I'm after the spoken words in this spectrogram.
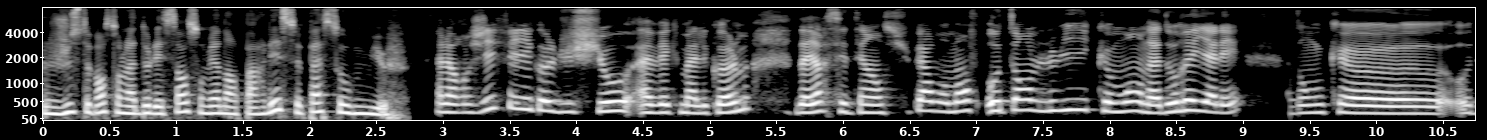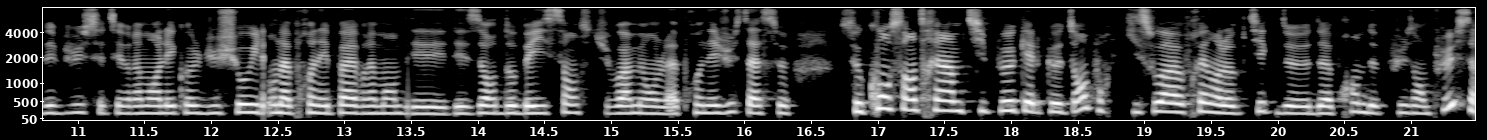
justement son adolescence, on vient d'en parler, se passe au mieux? Alors j'ai fait l'école du chiot avec Malcolm. D'ailleurs c'était un super moment. Autant lui que moi on adorait y aller. Donc euh, au début c'était vraiment l'école du show. On n'apprenait pas vraiment des, ordres d'obéissance, tu vois, mais on l'apprenait juste à se, se concentrer un petit peu quelque temps pour qu'il soit après dans l'optique d'apprendre de, plus en plus.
